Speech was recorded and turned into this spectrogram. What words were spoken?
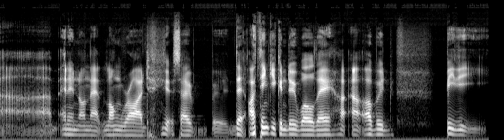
Um, and then on that long ride, so I think you can do well there. I, I would be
